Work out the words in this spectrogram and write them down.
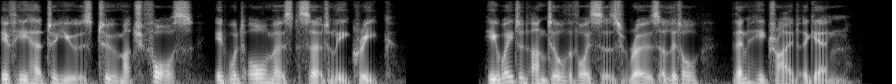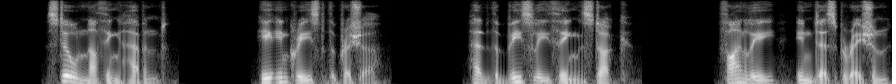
If he had to use too much force, it would almost certainly creak. He waited until the voices rose a little, then he tried again. Still nothing happened. He increased the pressure. Had the beastly thing stuck? Finally, in desperation,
